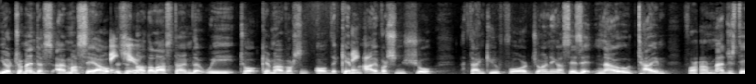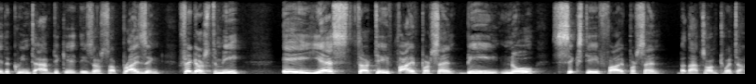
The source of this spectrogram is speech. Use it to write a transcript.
You're tremendous, I must say. I hope Thank this you. is not the last time that we talk. Kim Iversen of the Kim Thank Iversen Show. Thank you for joining us. Is it now time for Her Majesty the Queen to abdicate? These are surprising figures to me. A, yes, 35%. B, no, 65%. But that's on Twitter.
